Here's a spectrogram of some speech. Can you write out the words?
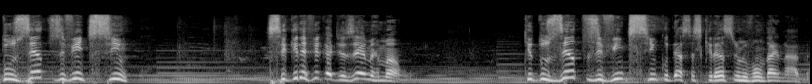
225. Significa dizer, meu irmão, que 225 dessas crianças não vão dar em nada.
